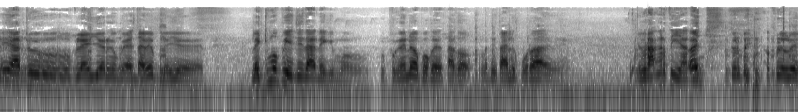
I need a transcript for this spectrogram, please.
Iya aduh, belayer nge STW belayer. Lagi mau piye ceritane iki mau? Hubungannya apa kayak takok ngerti taluk pura? Ya ora ngerti ya. Eh. Gur pengen ngobrol we.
